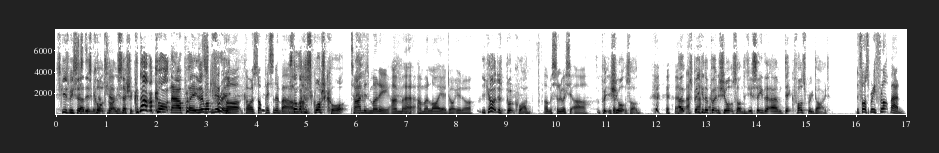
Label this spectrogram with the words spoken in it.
Excuse me, He's sir. This court's not in session. Can I have a court now, please? Just Anyone me a free? court. Come on, stop pissing about. It's I'm- not like I'm- a squash court. Time is money. I'm a, I'm a lawyer, don't you know? You can't just book one I'm a solicitor. put your shorts on. uh, speaking of putting shorts on, did you see that um, Dick Fosbury died? The Fosbury Flop Man.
